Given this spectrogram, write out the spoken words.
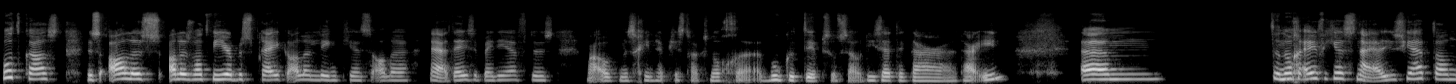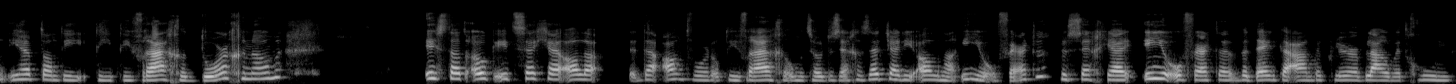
podcast. Dus alles, alles wat we hier bespreken, alle linkjes, alle, nou ja, deze PDF dus, maar ook misschien heb je straks nog uh, boekentips of zo, die zet ik daar, daarin. Um, nog eventjes, nou ja, dus je hebt dan, je hebt dan die, die, die vragen doorgenomen. Is dat ook iets, zet jij alle de antwoorden op die vragen, om het zo te zeggen, zet jij die allemaal in je offerte? Dus zeg jij in je offerte, we denken aan de kleur blauw met groen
